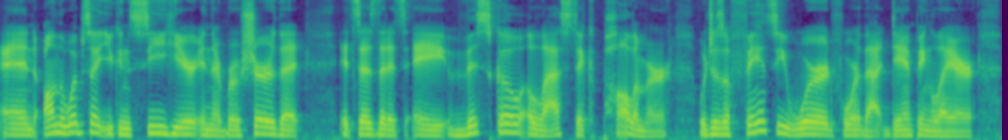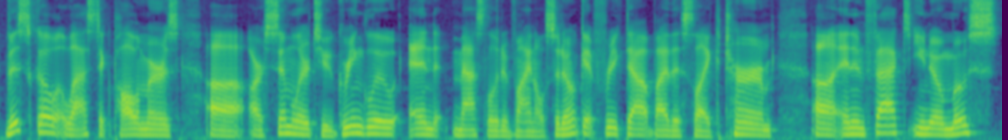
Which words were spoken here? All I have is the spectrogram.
And on the website, you can see here in their brochure that it says that it's a viscoelastic polymer, which is a fancy word for that damping layer. Viscoelastic polymers uh, are similar to green glue and mass loaded vinyl, so don't get freaked out by this like term. Uh, and in fact, you know, most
